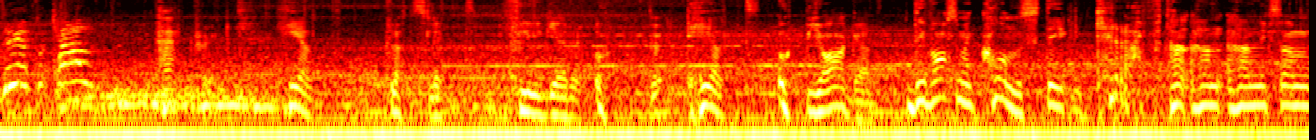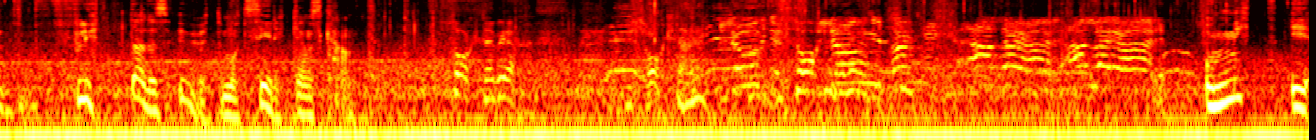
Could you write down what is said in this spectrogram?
Det är så kallt! Patrick helt plötsligt flyger upp helt uppjagad. Det var som en konstig kraft. Han, han, han liksom flyttades ut mot cirkelns kant. Saknar vi Vi saknar Lugn! Lugn! Alla är här! Alla är här! Och mitt i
